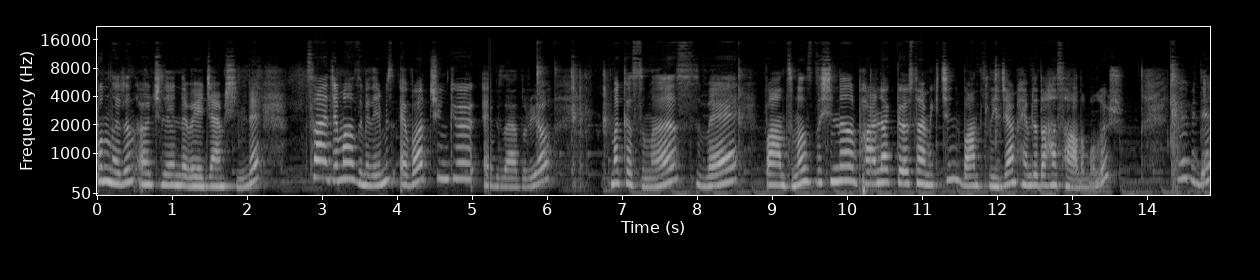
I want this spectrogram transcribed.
Bunların ölçülerini de vereceğim şimdi. Sadece malzemelerimiz eva çünkü güzel duruyor. Makasımız ve bantımız. Dışını parlak göstermek için bantlayacağım. Hem de daha sağlam olur. Ve bir de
